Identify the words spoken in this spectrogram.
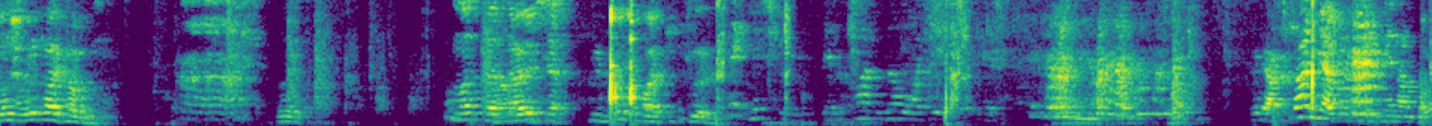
여기가 형이. Ama tedavisi bilmiyorum artık böyle. Yaktan yapıyorum inandım.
